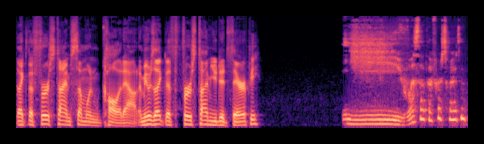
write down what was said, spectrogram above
Like the first time someone would call it out. I mean, it was like the first time you did therapy. Was that the first time I did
